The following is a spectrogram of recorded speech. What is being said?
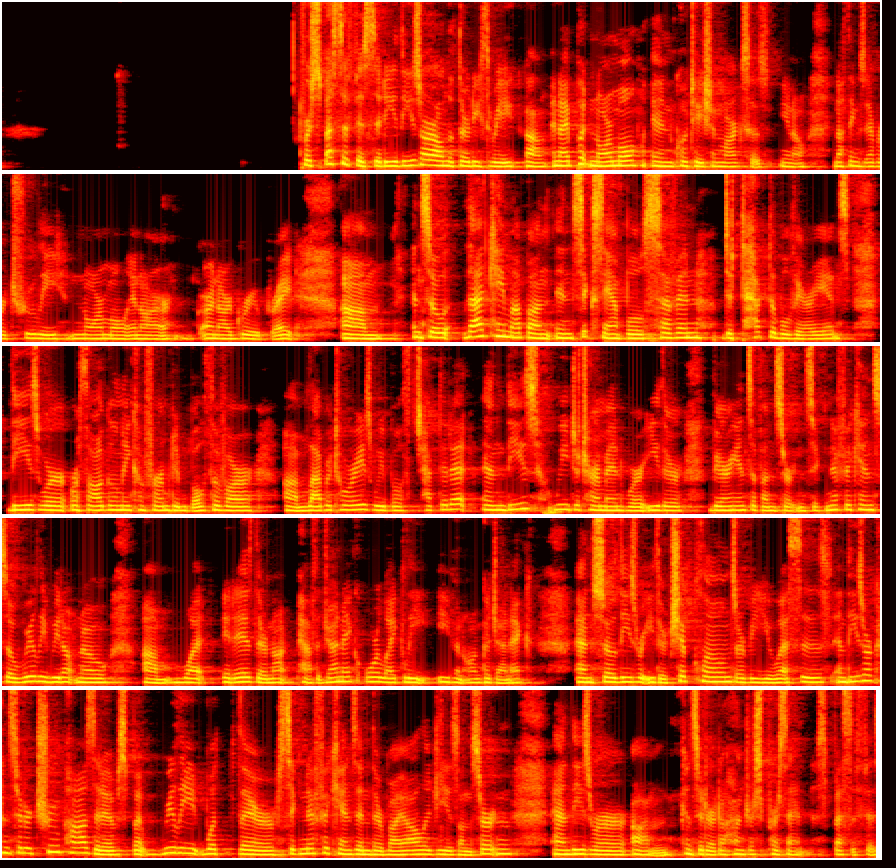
For specificity, these are on the 33, um, and I put normal in quotation marks as, you know, nothing's ever truly normal in our, in our group, right? Um, And so that came up on, in six samples, seven detectable variants. These were orthogonally confirmed in both of our um, laboratories. We both detected it. And these we determined were either variants of uncertain significance. So really, we don't know um, what it is. They're not pathogenic or likely even oncogenic. And so these were either chip clones or VUSs, and these are considered true positives, but really what their significance in their biology is uncertain. And these were um, considered 100% specific,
